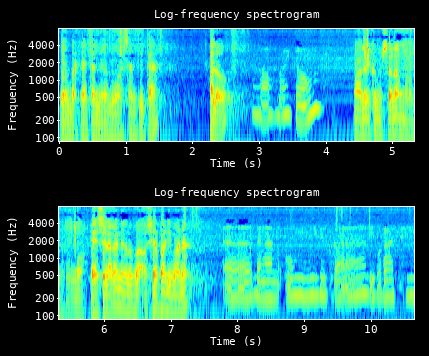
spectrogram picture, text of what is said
yang berkaitan dengan luasan kita. Halo? Assalamualaikum Waalaikumsalam warahmatullahi Ya, silakan dengan Bapak siapa di mana? Eh, dengan Umi di sekolah di Bekasi.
